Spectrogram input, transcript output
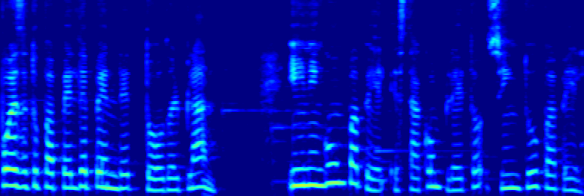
Pues de tu papel depende todo el plan, y ningún papel está completo sin tu papel,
